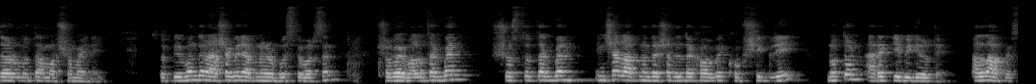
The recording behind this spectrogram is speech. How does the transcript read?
দেওয়ার মতো আমার সময় নেই। সো প্রিয় বন্ধুরা, আশা করি আপনারা বুঝতে পারছেন। সবাই ভালো থাকবেন, সুস্থ থাকবেন। ইনশাল্লাহ আপনাদের সাথে দেখা হবে খুব শীঘ্রই নতুন আরেকটি ভিডিওতে। আল্লাহ হাফেজ।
